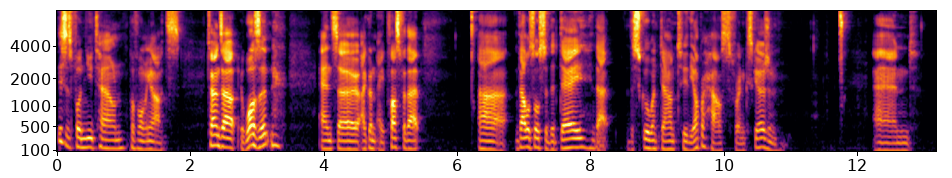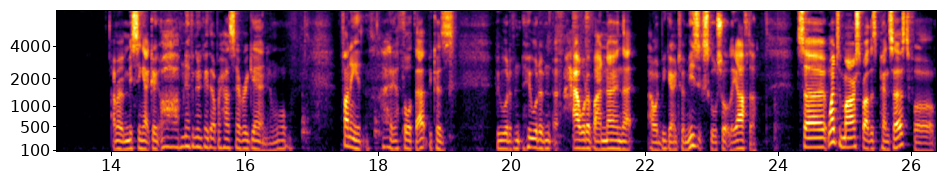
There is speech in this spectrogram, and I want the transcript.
this is for Newtown Performing Arts. Turns out it wasn't. And so I got an A plus for that. Uh, that was also the day that the school went down to the opera house for an excursion. And I remember missing out, going, "Oh, I'm never going to go to the opera house ever again." And well, funny, I thought that because who would have, who would have, how would have I known that I would be going to a music school shortly after? So went to Marist Brothers Penshurst for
